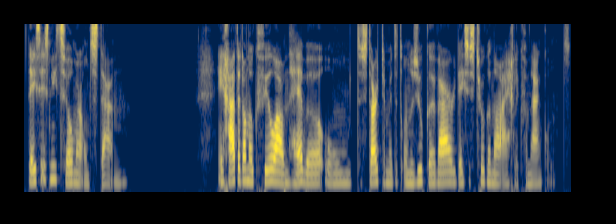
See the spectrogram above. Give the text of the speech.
deze is niet zomaar ontstaan. En je gaat er dan ook veel aan hebben om te starten met het onderzoeken waar deze struggle nou eigenlijk vandaan komt.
